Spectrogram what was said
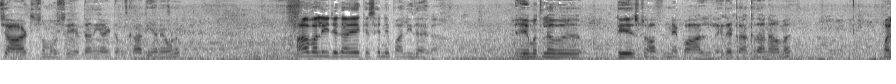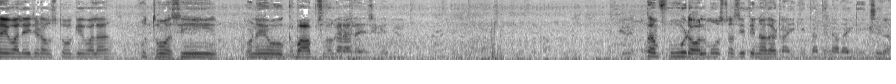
ਚਾਟ, ਸਮੋਸੇ ਇਦਾਂ ਦੀਆਂ ਆਈਟਮਸ ਖਾਦੀਆਂ ਨੇ ਹੁਣ। ਆਹ ਵਾਲੀ ਜਗ੍ਹਾ ਇਹ ਕਿਸੇ ਨੇਪਾਲੀ ਦਾ ਹੈਗਾ। ਇਹ ਮਤਲਬ ਟੇਸਟ ਆਫ ਨੇਪਾਲ ਇਹਦੇ ਟਰੱਕ ਦਾ ਨਾਮ ਹੈ। ਪਰੇ ਵਾਲੇ ਜਿਹੜਾ ਉਸ ਤੋਂ ਅੱਗੇ ਵਾਲਾ, ਉੱਥੋਂ ਅਸੀਂ ਹੁਣੇ ਉਹ ਕਬਾਬਸ ਵਗੈਰਾ ਲਏ ਸੀਗੇ। ਤਾਂ ਫੂਡ ਆਲਮੋਸਟ ਅਸੀਂ ਤਿੰਨਾਂ ਦਾ ਟਰਾਈ ਕੀਤਾ, ਤਿੰਨਾਂ ਦਾ ਹੀ ਠੀਕ ਸੀਗਾ।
